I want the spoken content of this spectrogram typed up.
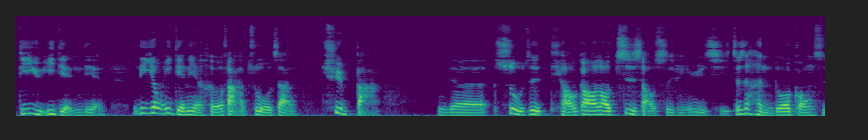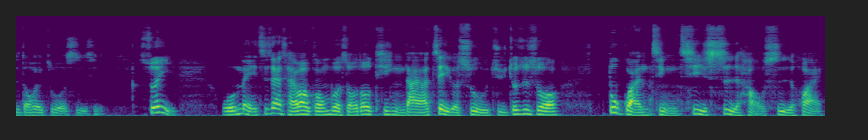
低于一点点，利用一点点合法做账，去把你的数字调高到至少持平预期，这是很多公司都会做的事情。所以我每次在财报公布的时候，都提醒大家这个数据，就是说，不管景气是好是坏，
